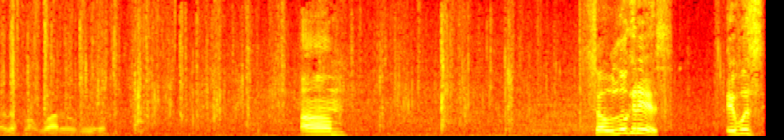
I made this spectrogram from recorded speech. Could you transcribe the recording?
I left my water over here. Um. So look at this. It was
